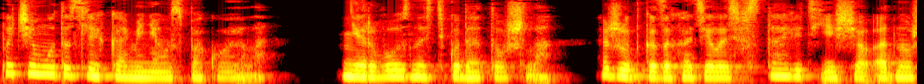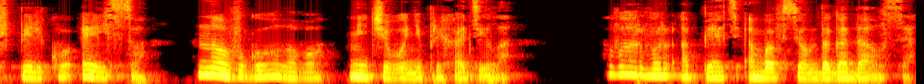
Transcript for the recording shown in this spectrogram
почему-то слегка меня успокоила. Нервозность куда-то ушла. Жутко захотелось вставить еще одну шпильку Эльсу, но в голову ничего не приходило. Варвар опять обо всем догадался.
